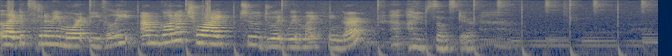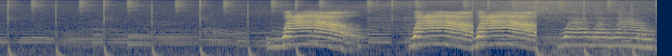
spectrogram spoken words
Like it's gonna be more easily. I'm gonna try to do it with my finger. I'm so scared. Wow. Wow. Wow Wow, wow, wow.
